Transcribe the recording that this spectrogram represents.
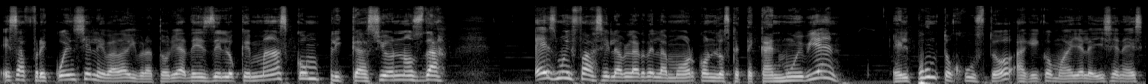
esa frecuencia elevada vibratoria desde lo que más complicación nos da es muy fácil hablar del amor con los que te caen muy bien. El punto justo, aquí como a ella le dicen, es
